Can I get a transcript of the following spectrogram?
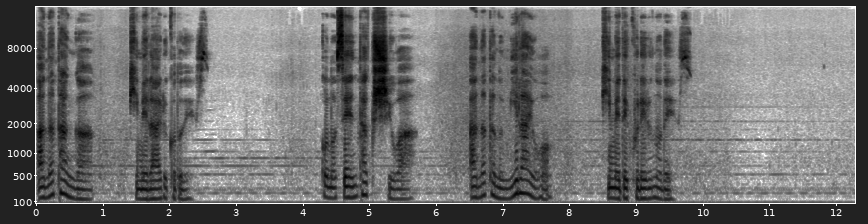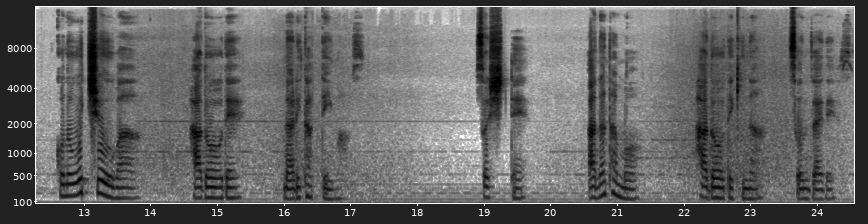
あなたが決められることです。この選択肢は、あなたの未来を決めてくれるのです。この宇宙は波動で成り立っています。そしてあなたも波動的な存在です。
